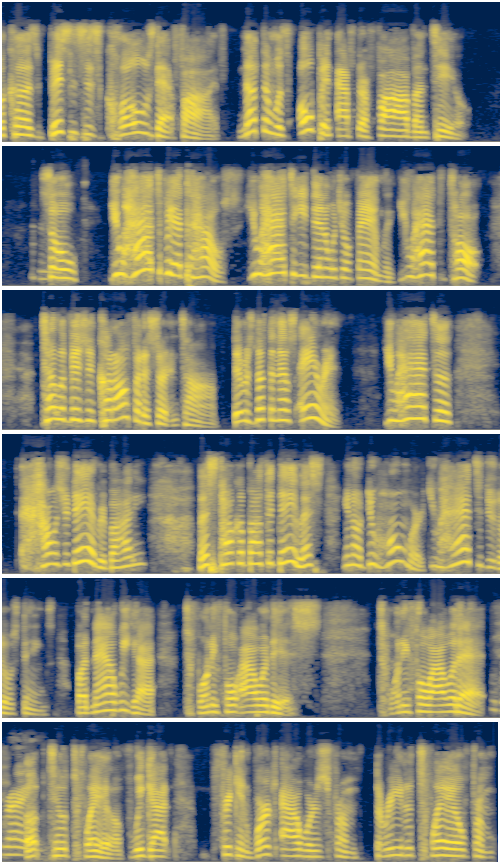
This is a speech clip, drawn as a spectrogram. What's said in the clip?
because businesses closed at five. Nothing was open after five until. Mm-hmm. So you had to be at the house. You had to eat dinner with your family. You had to talk. Television cut off at a certain time. There was nothing else airing. You had to. How was your day, everybody? Let's talk about the day. Let's, you know, do homework. You had to do those things. But now we got 24 hour this, 24 hour that, right. up till 12. We got freaking work hours from three to 12 from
